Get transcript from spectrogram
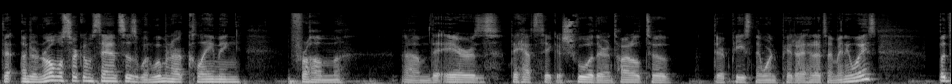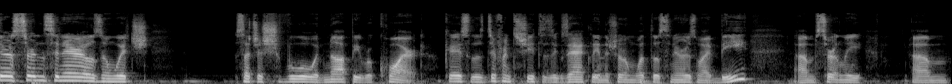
that under normal circumstances, when women are claiming from um, the heirs, they have to take a shvua. They're entitled to their piece, and they weren't paid ahead of time, anyways. But there are certain scenarios in which such a shvua would not be required. Okay, so there's different sheets is exactly, and they're showing what those scenarios might be. Um, certainly, um,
